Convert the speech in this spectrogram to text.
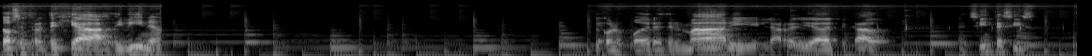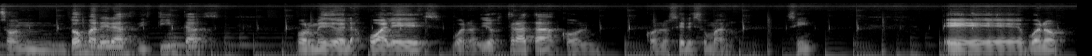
dos estrategias divinas con los poderes del mar y la realidad del pecado. En síntesis, son dos maneras distintas por medio de las cuales, bueno, Dios trata con, los seres humanos, ¿sí? Eh, bueno,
